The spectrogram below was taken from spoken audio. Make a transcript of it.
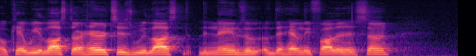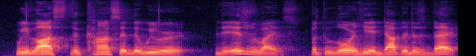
Okay, we lost our heritage. We lost the names of, of the Heavenly Father, His Son. We lost the concept that we were the Israelites, but the Lord He adopted us back.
